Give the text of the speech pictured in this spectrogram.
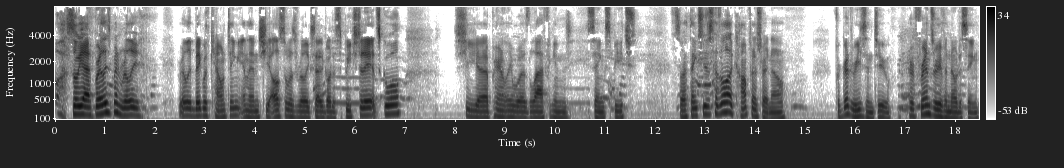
Oh, so yeah, Braylee's been really, really big with counting, and then she also was really excited to go to speech today at school. She uh, apparently was laughing and saying speech. So I think she just has a lot of confidence right now. For good reason, too. Her friends are even noticing.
